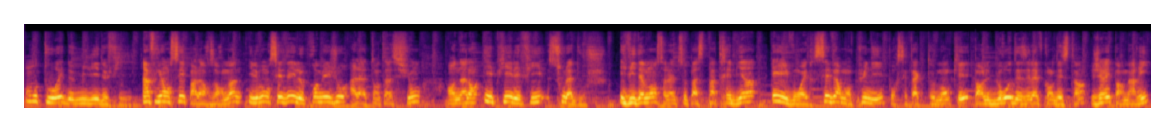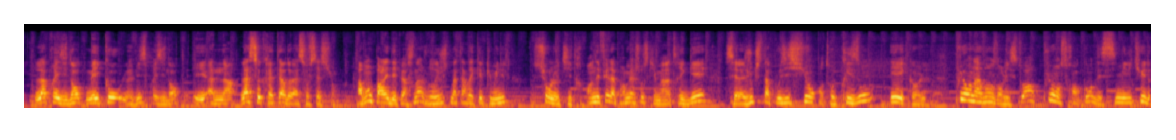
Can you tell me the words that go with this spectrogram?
entourés de milliers de filles. Influencés par leurs hormones, ils vont céder le premier jour à la tentation en allant épier les filles sous la douche. Évidemment, cela ne se passe pas très bien et ils vont être sévèrement punis pour cet acte manqué par le bureau des élèves clandestins, géré par Marie, la présidente, Meiko, la vice-présidente, et Anna, la secrétaire de l'association. Avant de parler des personnages, je voudrais juste m'attarder quelques minutes sur le titre. En effet, la première chose qui m'a intrigué, c'est la juxtaposition entre prison et école. Plus on avance dans l'histoire, plus on se rend compte des similitudes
